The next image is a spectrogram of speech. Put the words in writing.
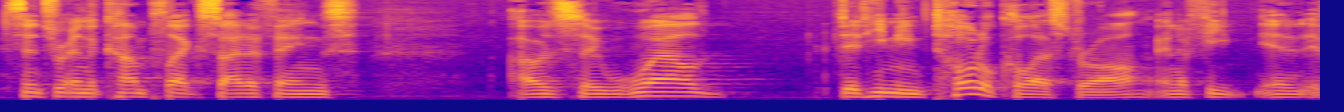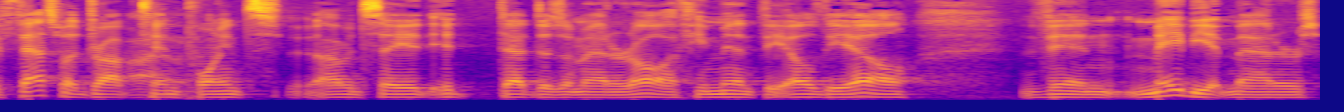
since we're in the complex side of things, I would say, well, did he mean total cholesterol? And if he, and if that's what dropped ten points, I would say it, it, that doesn't matter at all. If he meant the LDL, then maybe it matters.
